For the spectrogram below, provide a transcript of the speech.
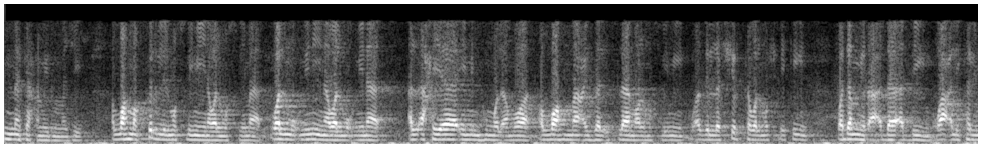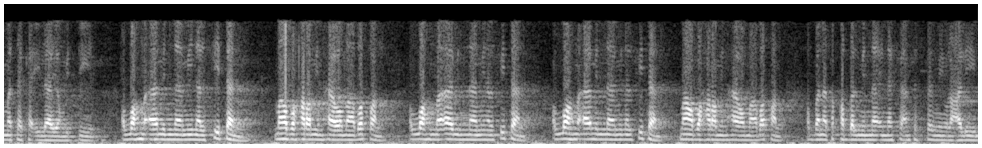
إنك حميد مجيد اللهم اغفر للمسلمين والمسلمات والمؤمنين والمؤمنات الأحياء منهم والأموات. اللهم أعز الإسلام والمسلمين وأذل الشرك والمشركين ودمر أعداء الدين وأعل كلمتك إلى يوم الدين. اللهم آمنا من الفتن ما ظهر منها وما بطن. اللهم آمنا من الفتن. اللهم آمنا من الفتن ما ظهر منها وما بطن. ربنا تقبل منا إنك أنت السميع العليم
